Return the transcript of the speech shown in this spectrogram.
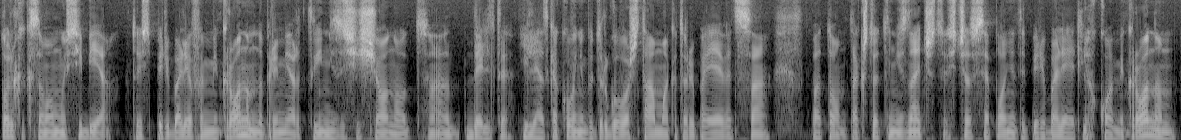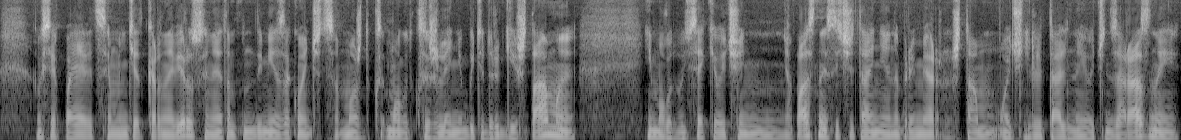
только к самому себе. То есть, переболев омикроном, например, ты не защищен от э, дельты или от какого-нибудь другого штамма, который появится потом. Так что это не значит, что сейчас вся планета переболеет легко омикроном, у всех появится иммунитет к коронавирусу, и на этом пандемия закончится. Может, могут, к сожалению, быть и другие штаммы, и могут быть всякие очень опасные сочетания, например, штамм очень летальный и очень заразный.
